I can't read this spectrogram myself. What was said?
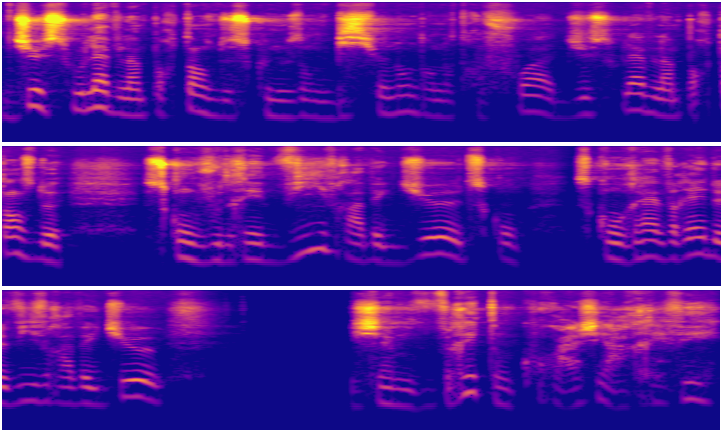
Dieu soulève l'importance de ce que nous ambitionnons dans notre foi. Dieu soulève l'importance de ce qu'on voudrait vivre avec Dieu, de ce qu'on rêverait de vivre avec Dieu. J'aimerais t'encourager à rêver.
